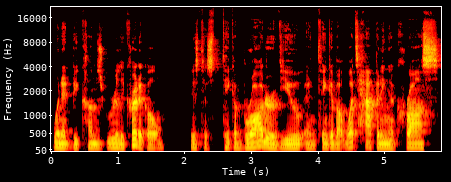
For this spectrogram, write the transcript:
When it becomes really critical, is to take a broader view and think about what's happening across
